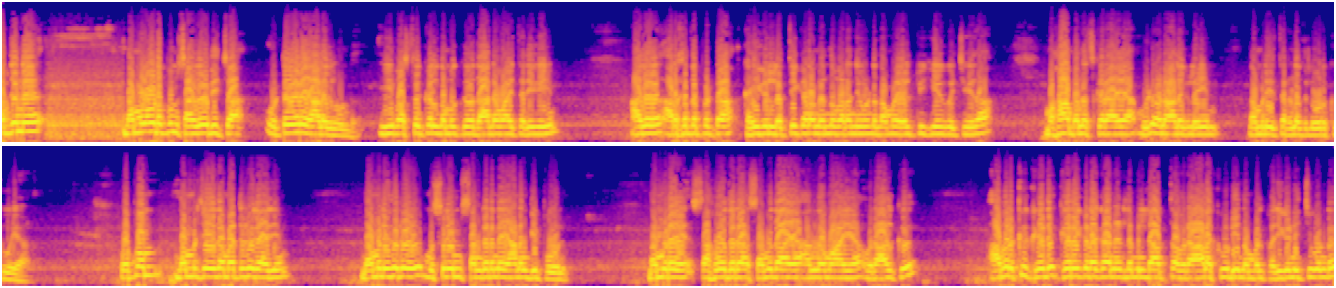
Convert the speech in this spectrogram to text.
അതിന് നമ്മളോടൊപ്പം സഹകരിച്ച ഒട്ടേറെ ആളുകളുണ്ട്. ഈ വസ്തുക്കൾ നമുക്ക് ദാനമായി തരികയും അത് അർഹതപ്പെട്ട കൈകളിൽ എത്തിക്കണം എന്ന് പറഞ്ഞുകൊണ്ട് നമ്മളെ ഏൽപ്പിക്കുകയൊക്കെ ചെയ്ത മഹാമനസ്കരായ മുഴുവൻ ആളുകളെയും നമ്മൾ ഈ തരുണത്തിൽ ഓർക്കുകയാണ്. ഒപ്പം നമ്മൾ ചെയ്ത മറ്റൊരു കാര്യം നമ്മൾ ഇതൊരു മുസ്ലിം സംഘടനയാണെങ്കിൽ പോലും നമ്മുടെ സഹോദര സമുദായ അംഗമായ ഒരാൾക്ക് അവർക്ക് കയറി കിടക്കാൻ ഇടമില്ലാത്ത ഒരാളെ കൂടി നമ്മൾ പരിഗണിച്ചുകൊണ്ട്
